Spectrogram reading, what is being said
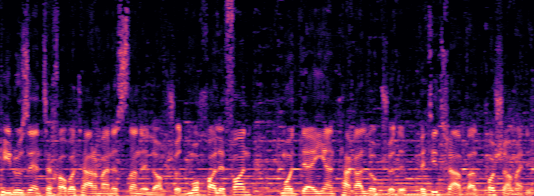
پیروز انتخابات ارمنستان اعلام شد. مخالفان مدعیان تقلب شده. به تیتر اول خوش آمدید.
